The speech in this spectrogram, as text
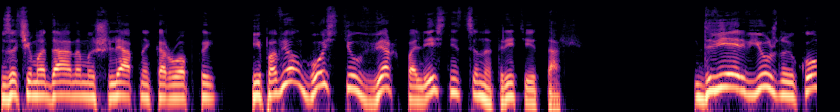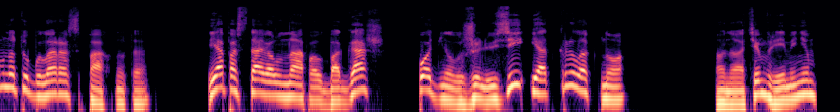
за чемоданом и шляпной коробкой и повел гостю вверх по лестнице на третий этаж. Дверь в южную комнату была распахнута. Я поставил на пол багаж, поднял жалюзи и открыл окно — она тем временем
